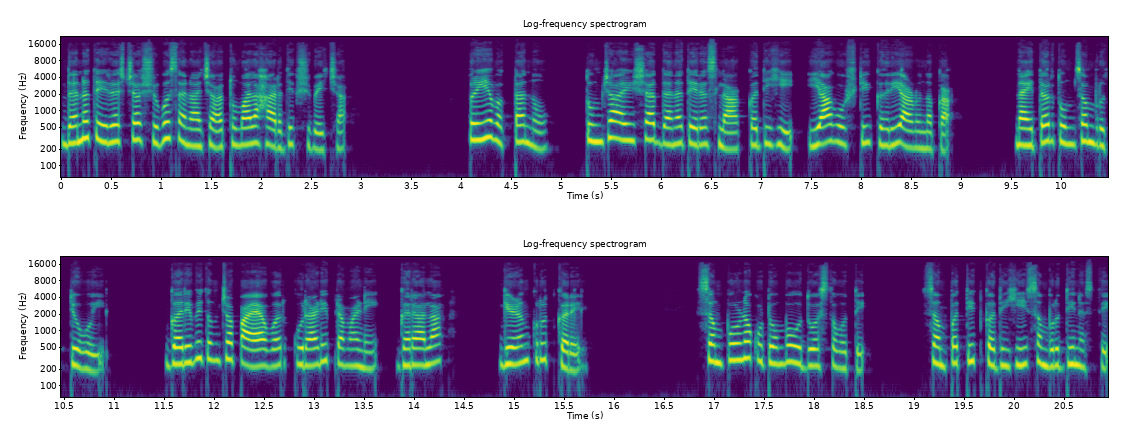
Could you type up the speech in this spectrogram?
धनतेरसच्या शुभ सणाच्या तुम्हाला हार्दिक शुभेच्छा. प्रिय भक्तांनो तुमच्या आयुष्यात धनतेरसला कधीही या गोष्टी घरी आणू नका नाहीतर तुमचा मृत्यू होईल. गरिबी तुमच्या पायावर कुऱ्हाडीप्रमाणे घराला गिळंकृत करेल. संपूर्ण कुटुंब उद्ध्वस्त होते. संपत्तीत कधीही समृद्धी नसते.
